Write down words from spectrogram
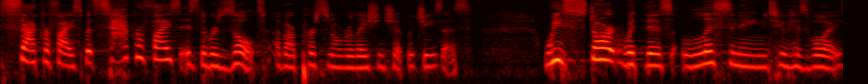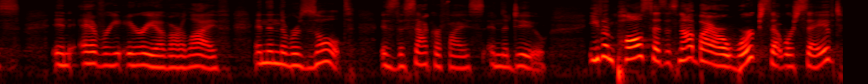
sacrifice, but sacrifice is the result of our personal relationship with Jesus. We start with this listening to his voice in every area of our life, and then the result is the sacrifice and the do. Even Paul says it's not by our works that we're saved,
